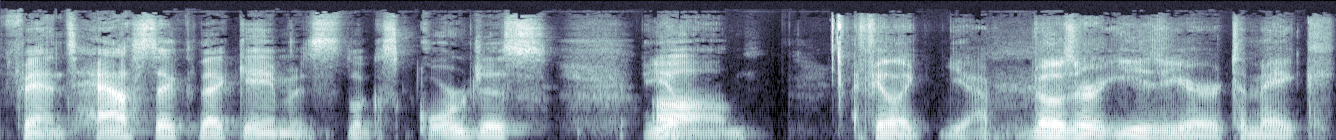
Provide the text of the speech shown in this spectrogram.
fantastic. That game is looks gorgeous. Yep. Um, I feel like yeah, those are easier to make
